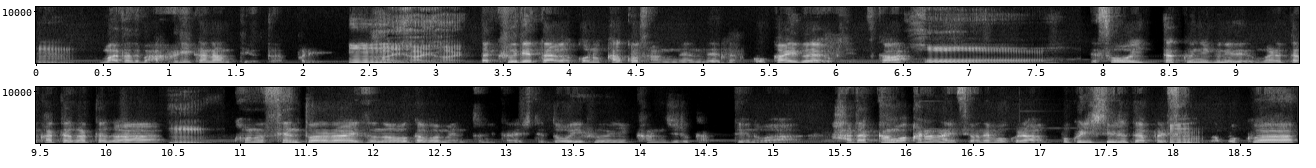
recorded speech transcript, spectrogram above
うん。まあ例えばアフリカなんていうと、やっぱり、うん。はいはいはい。クーデターがこの過去3年で5回ぐらい起きてるんですか？ほでそういった国々で生まれた方々が、う。うん。このセントラライズのガバメントに対してどういうふうに感じるかっていうのは、肌感わからないですよね、僕ら。僕にしてみるとやっぱりそういうのが僕は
